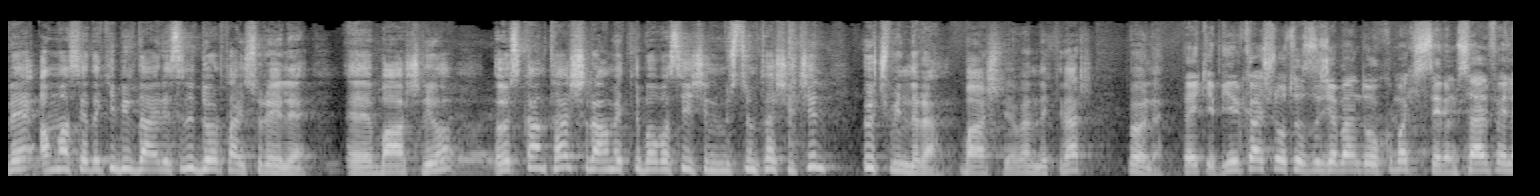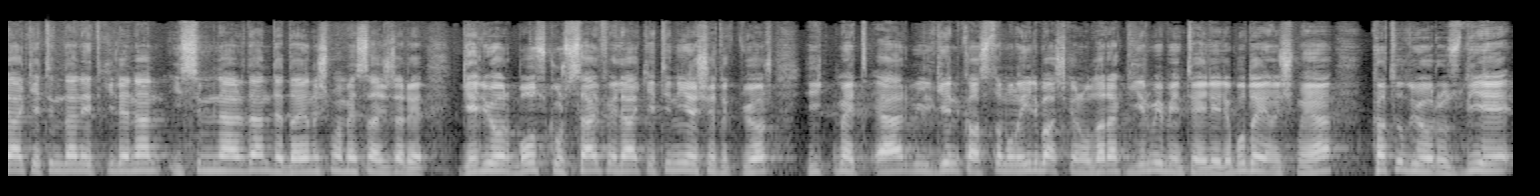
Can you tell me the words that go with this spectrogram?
ve Amasya'daki bir dairesini 4 ay süreyle e, bağışlıyor. Özkan Taş rahmetli babası için Müslüm Taş için 3000 lira bağışlıyor. Bendekiler böyle. Peki birkaç not hızlıca ben de okumak isterim. Sel felaketinden etkilenen isimlerden de dayanışma mesajları geliyor. Bozkurt sel felaketini yaşadık diyor. Hikmet Erbilgin Kastamonu İl Başkanı olarak 20 bin TL ile bu dayanışmaya katılıyoruz diye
